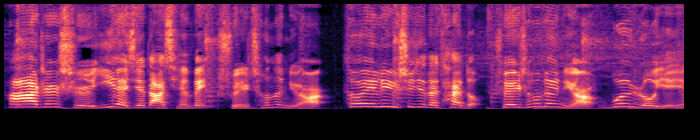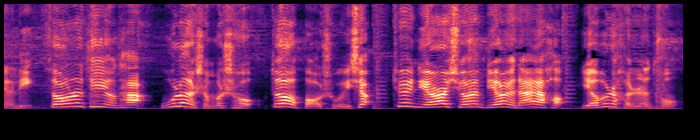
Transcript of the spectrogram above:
阿珍是业界大前辈水城的女儿，作为律师界的泰斗，水城对女儿温柔也严厉，总是提醒她无论什么时候都要保持微笑。对女儿喜欢表演的爱好也不是很认同，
